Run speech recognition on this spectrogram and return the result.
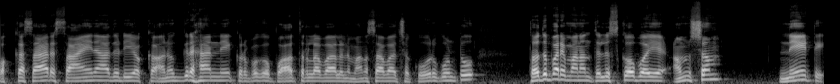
ఒక్కసారి సాయినాథుడి యొక్క అనుగ్రహాన్ని కృపకు పాత్రలవ్వాలని మనసావాచ కోరుకుంటూ తదుపరి మనం తెలుసుకోబోయే అంశం నేటి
